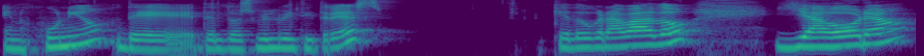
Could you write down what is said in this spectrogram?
en junio de, del 2023. Quedó grabado y ahora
